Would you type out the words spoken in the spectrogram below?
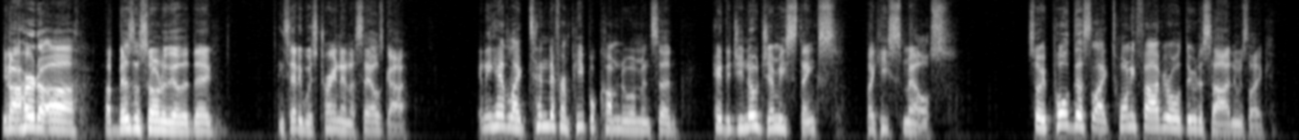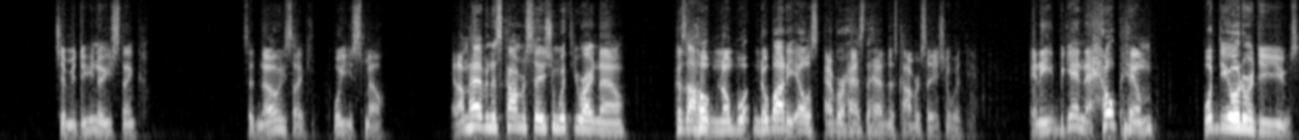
You know, I heard a, a business owner the other day. He said he was training a sales guy, and he had like 10 different people come to him and said, Hey, did you know Jimmy stinks? Like he smells. So he pulled this like 25 year old dude aside and he was like, Jimmy, do you know you stink? I said, No. He's like, Well, you smell. And I'm having this conversation with you right now because I hope no, nobody else ever has to have this conversation with you. and he began to help him. What deodorant do you use?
